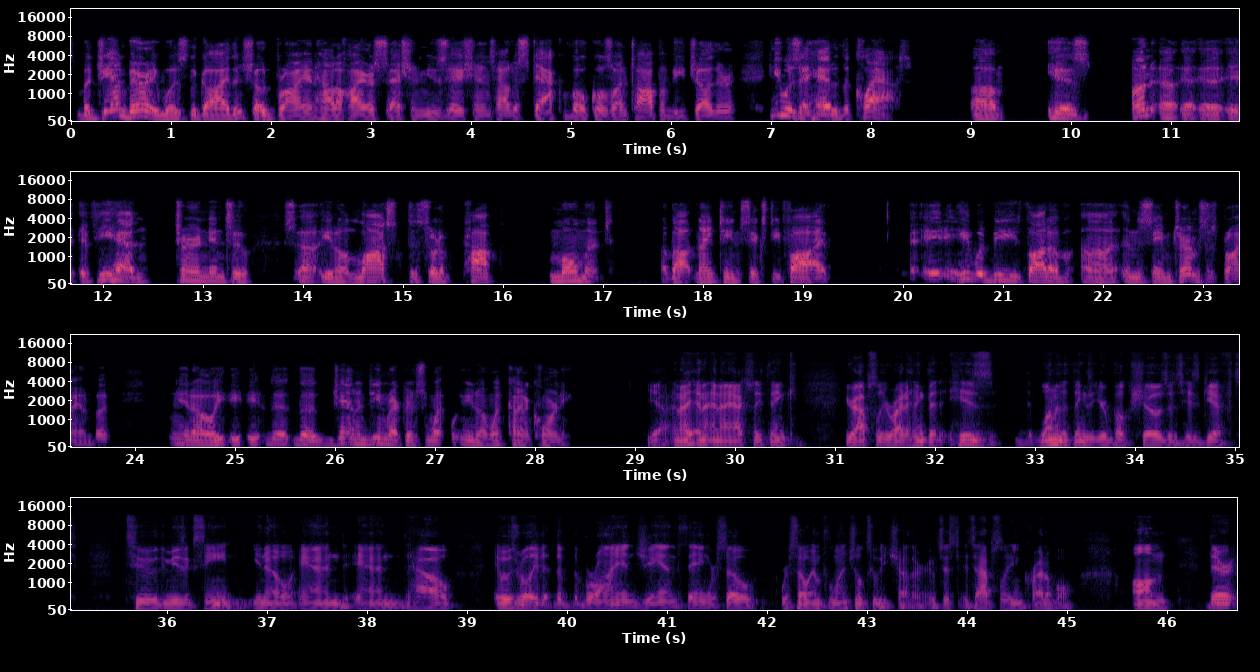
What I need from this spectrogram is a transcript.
But Jan Berry was the guy that showed Brian how to hire session musicians, how to stack vocals on top of each other. He was ahead of the class. Um, his un, uh, uh, uh if he hadn't turned into, you know, lost the sort of pop moment about 1965, he would be thought of uh, in the same terms as Brian. But you know, he, he, the the Jan and Dean records went, you know, went kind of corny. Yeah, and I and, and I actually think you're absolutely right. I think that his one of the things that your book shows is his gift to the music scene, you know, and and how it was really the, the, the Brian Jan thing. We're so we're so influential to each other. It was just it's absolutely incredible. Um, there,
